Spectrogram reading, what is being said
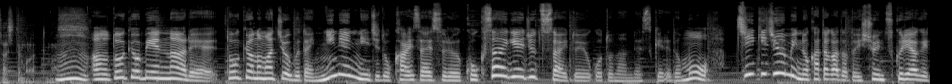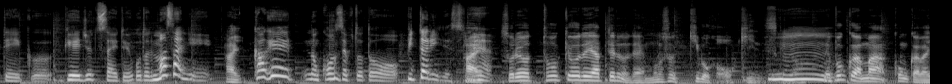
させてもらってます。うん、あの東京ビエンナーレ東京の街を舞台に2年に一度開催する国際芸術祭ということなんですけれども地域住民の方々と一緒に作り上げていく芸術祭ということでまさにはい。影のコンセプトとぴったりですね。はい、それを東京でやってるのでものすごく規模が大きいんですけど、うんで僕はまあ今回は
